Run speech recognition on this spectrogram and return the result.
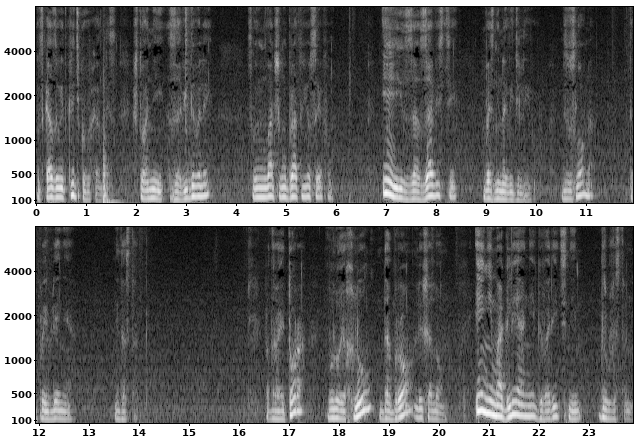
высказывает критику в их адрес, что они завидовали своему младшему брату Юсефу и из-за зависти возненавидели его. Безусловно, это проявление недостатка. Продолжает Тора, «Вулуяхлу добро лишалом». И не могли они говорить с ним – дружественно.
